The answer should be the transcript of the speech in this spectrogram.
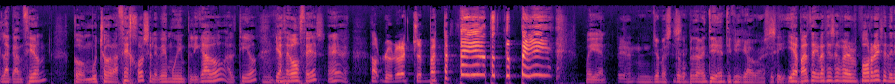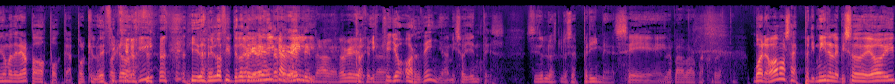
la canción con mucho gracejo, se le ve muy implicado al tío y hace voces. ¿Eh? Muy bien. Yo me siento completamente identificado con ese Sí, tipo. y aparte, gracias a Fer Porres he tenido material para dos podcasts, porque lo he citado aquí y también lo cité el No día en quería- Milcar no quería nada, no quería decir y es nada. que yo ordeño a mis oyentes. Sí, los, los exprimes. Sí. La palabra más correcta. Bueno, vamos a exprimir el episodio de hoy.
